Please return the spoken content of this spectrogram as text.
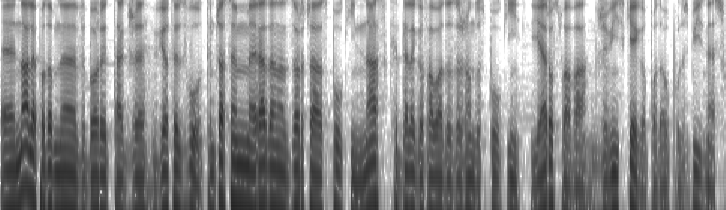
e, no ale podobne wybory także w JSW. Tymczasem Rada Nadzorcza spółki NASK delegowała do zarządu spółki Jarosława Grzewińskiego, podał Puls Biznesu.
